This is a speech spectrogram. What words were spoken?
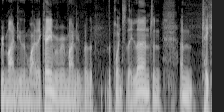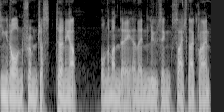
reminding them why they came and reminding them of the, the points that they learnt and, and taking it on from just turning up on the Monday and then losing sight of that client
